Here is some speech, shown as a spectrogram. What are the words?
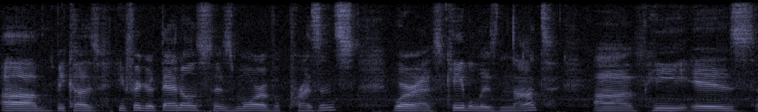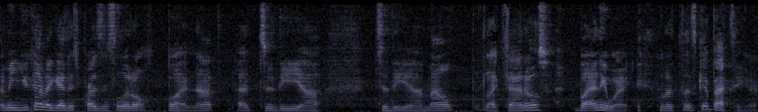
um, because he figured Thanos is more of a presence, whereas Cable is not. Uh, he is. I mean, you kind of get his presence a little, but not uh, to the uh, to the amount like Thanos. But anyway, let, let's get back to here.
